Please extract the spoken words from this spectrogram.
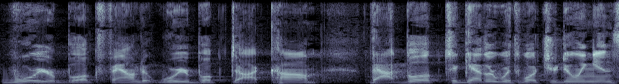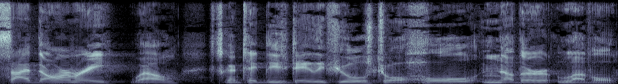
Warrior Book, found at warriorbook.com. That book, together with what you're doing inside the armory, well, it's going to take these daily fuels to a whole nother level.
